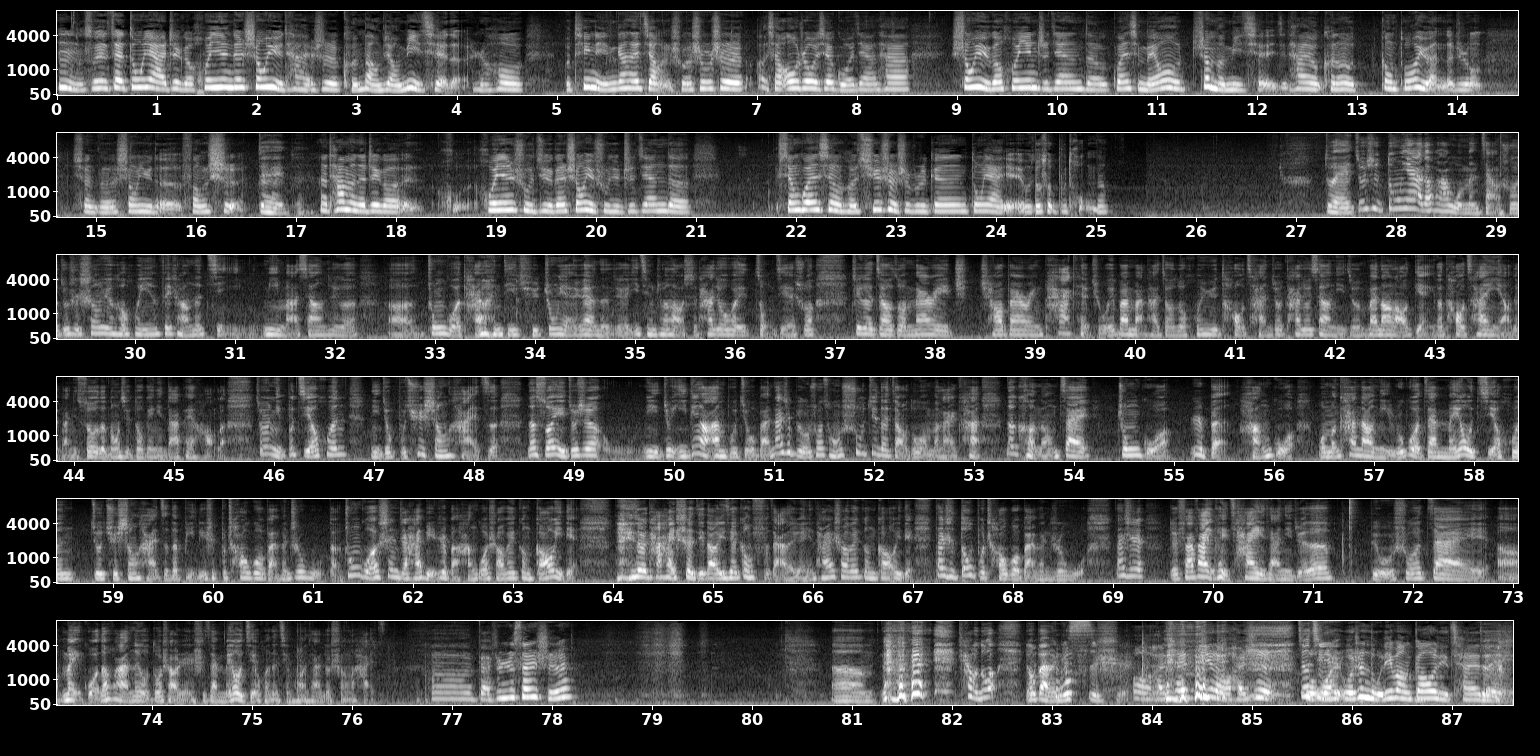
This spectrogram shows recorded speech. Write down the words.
嗯，所以在东亚，这个婚姻跟生育它还是捆绑比较密切的。然后我听您刚才讲说，是不是像欧洲一些国家，它生育跟婚姻之间的关系没有这么密切，以及它有可能有更多元的这种选择生育的方式？对对。那他们的这个婚婚姻数据跟生育数据之间的相关性和趋势，是不是跟东亚也有有所不同呢？对，就是东亚的话，我们讲说就是生育和婚姻非常的紧密嘛。像这个呃中国台湾地区中研院的这个易庆春老师，他就会总结说，这个叫做 marriage childbearing package，我一般把它叫做婚育套餐，就它就像你就麦当劳点一个套餐一样，对吧？你所有的东西都给你搭配好了，就是你不结婚，你就不去生孩子，那所以就是你就一定要按部就班。但是比如说从数据的角度我们来看，那可能在中国、日本、韩国，我们看到你如果在没有结婚就去生孩子的比例是不超过百分之五的。中国甚至还比日本、韩国稍微更高一点，也就是它还涉及到一些更复杂的原因，它还稍微更高一点，但是都不超过百分之五。但是对发发，你可以猜一下，你觉得，比如说在呃美国的话，那有多少人是在没有结婚的情况下就生了孩子？呃，百分之三十。嗯，差不多有百分之四十哦，还太低了，我还是 就我我是努力往高里猜的。对，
